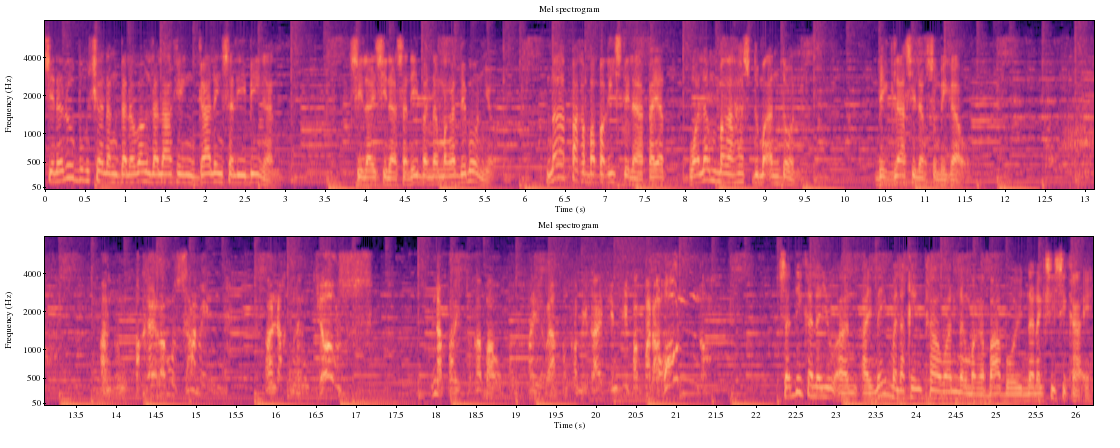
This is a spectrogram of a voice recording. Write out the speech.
sinalubong siya ng dalawang lalaking galing sa libingan. Sila'y sinasaniban ng mga demonyo. Napakababagis nila kaya't walang mga has dumaan doon. Bigla silang sumigaw. Anong pakialam mo sa amin, anak ng Diyos? Naparito ka ba upang pahirapan kami kahit hindi pa panahon? Sa di kalayuan ay may malaking kawan ng mga baboy na nagsisikain.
